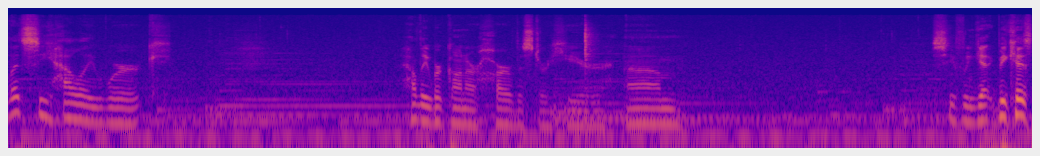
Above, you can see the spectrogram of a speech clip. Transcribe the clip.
let's see how they work. How they work on our harvester here. Um, see if we get because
